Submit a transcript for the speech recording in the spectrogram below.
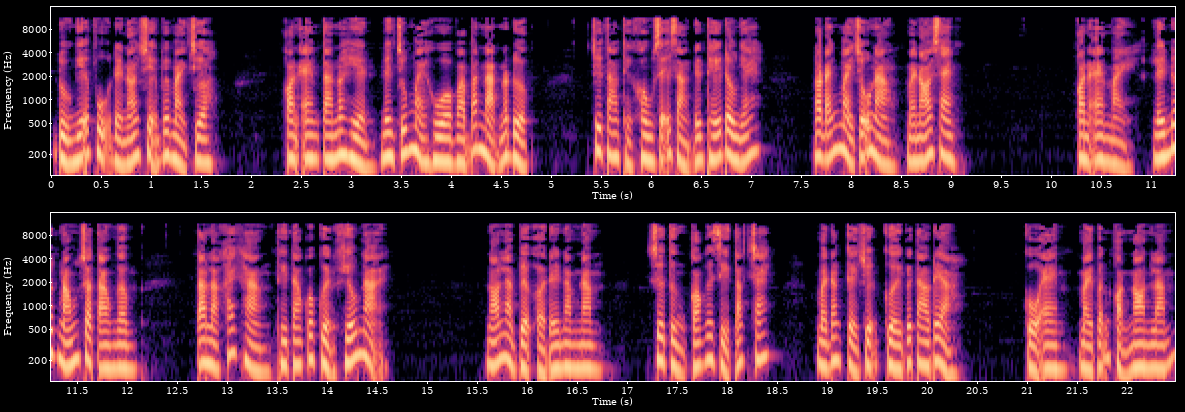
Đủ nghĩa vụ để nói chuyện với mày chưa? Con em tao nó hiền nên chúng mày hùa và bắt nạt nó được. Chứ tao thì không dễ dàng đến thế đâu nhé. Nó đánh mày chỗ nào, mày nói xem. Con em mày lấy nước nóng cho tao ngâm. Tao là khách hàng thì tao có quyền khiếu nại. Nó làm việc ở đây 5 năm, chưa từng có cái gì tắc trách. Mày đang kể chuyện cười với tao đấy à? Cô em, mày vẫn còn non lắm.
